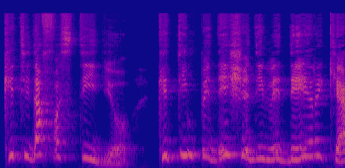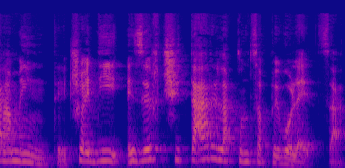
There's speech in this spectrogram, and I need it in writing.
che ti dà fastidio, che ti impedisce di vedere chiaramente, cioè di esercitare la consapevolezza.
